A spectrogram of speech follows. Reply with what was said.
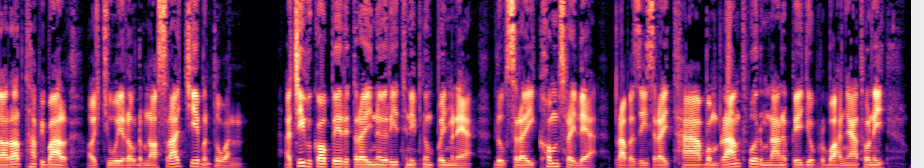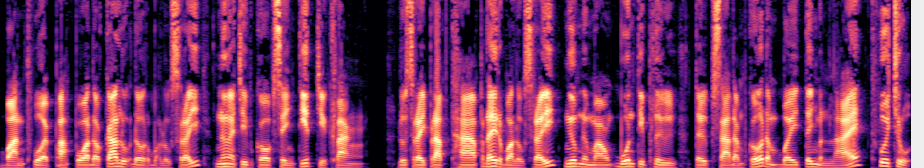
ដល់រដ្ឋាភិបាលឲ្យជួយរកដំណោះស្រាយជាបន្ទាន់អាជីវករពេលរាត្រីនៅរាជធានីភ្នំពេញម្នាក់ លោកស្រីខុមស្រីលក្ខប្រាប់អាស៊ីសេរីថាបំរាមធ្វើដំណើរនៅពេលយប់របស់អាជ្ញាធរនេះបានធ្វើឲ្យប៉ះពាល់ដល់ការលក់ដូររបស់លោកស្រី និងអាជីវករផ្សេងទៀតជាខ្លាំងលោកស្រីប្រាប់ថាប្តីរបស់លោកស្រីងើបនៅម៉ោង4ទីភ្លឺទៅផ្សារដាំកោដើម្បីទិញបន្លែធ្វើជ្រក់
